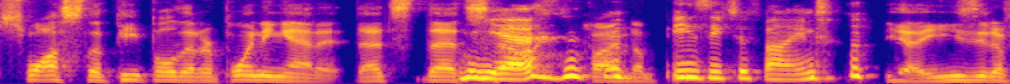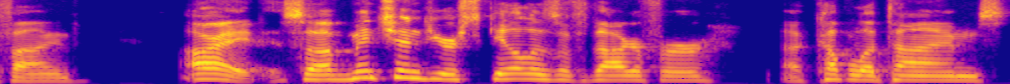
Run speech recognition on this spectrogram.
swaths of people that are pointing at it. That's that's yeah. Find them easy to find. Yeah easy to find. All right so i've mentioned your skill as a photographer a couple of times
